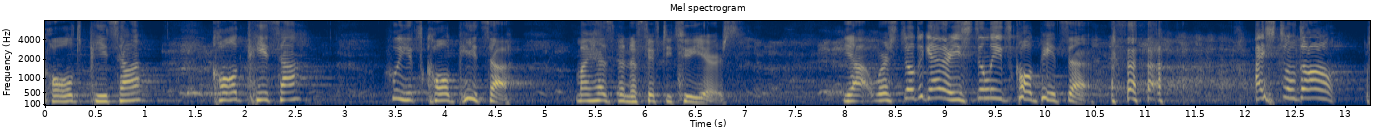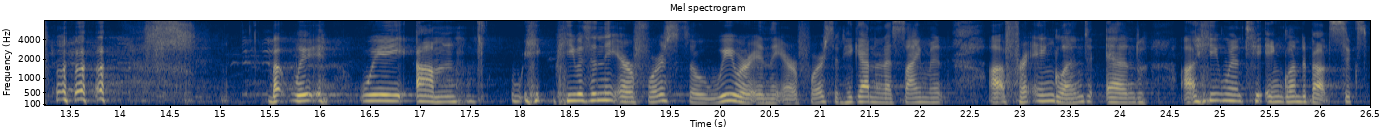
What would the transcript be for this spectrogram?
cold pizza? Cold pizza? Who eats cold pizza? My husband of 52 years. Yeah, we're still together. He still eats cold pizza. I still don't. but we, we, um, he, he, was in the Air Force, so we were in the Air Force, and he got an assignment uh, for England. And uh, he went to England about six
